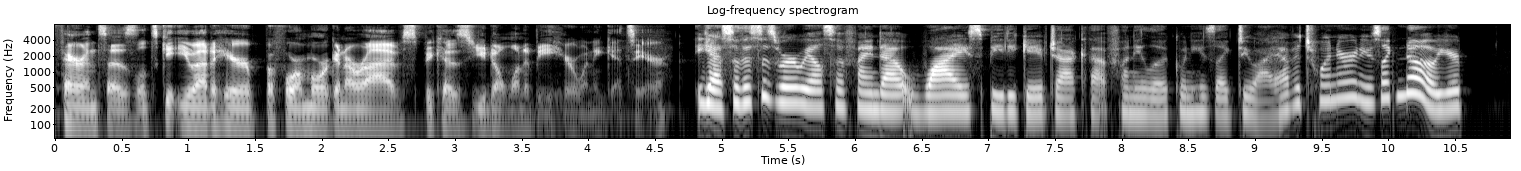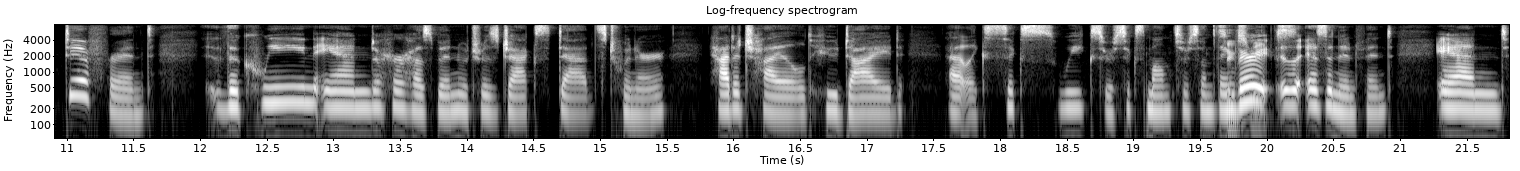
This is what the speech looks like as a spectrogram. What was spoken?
Farren says, "Let's get you out of here before Morgan arrives because you don't want to be here when he gets here." Yeah, so this is where we also find out why Speedy gave Jack that funny look when he's like, Do I have a twinner? And he was like, No, you're different. The queen and her husband, which was Jack's dad's twinner, had a child who died at like six weeks or six months or something, Six very weeks. as an infant. And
